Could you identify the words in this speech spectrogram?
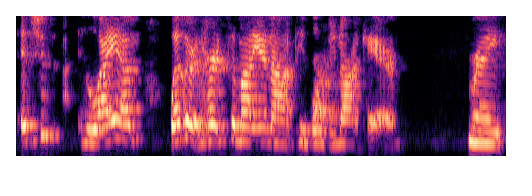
It's just who I am. Whether it hurts somebody or not, people do not care. Right.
